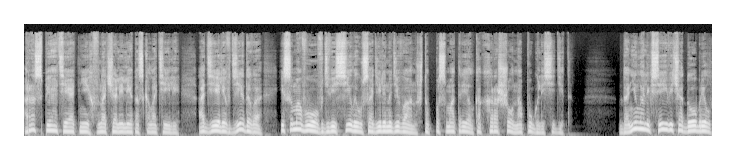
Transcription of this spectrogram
Распятие от них в начале лета сколотили, одели в дедово и самого в две силы усадили на диван, чтоб посмотрел, как хорошо на пугале сидит. Данила Алексеевич одобрил,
